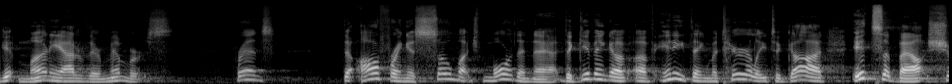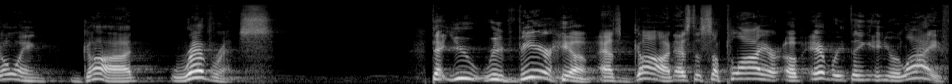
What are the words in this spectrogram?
get money out of their members. Friends, the offering is so much more than that. The giving of, of anything materially to God, it's about showing God reverence. That you revere Him as God, as the supplier of everything in your life.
